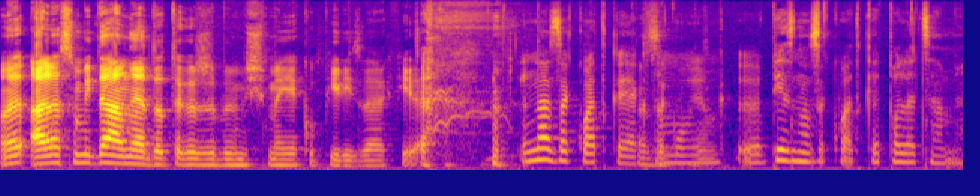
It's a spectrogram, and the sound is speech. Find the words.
One, ale są idealne do tego, żebyśmy je kupili za chwilę. Na zakładkę, jak Na to zakładkę. mówią. Pies na zakładkę polecamy.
